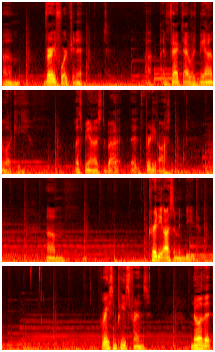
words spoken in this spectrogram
Um, very fortunate. Uh, in fact, I was beyond lucky. Let's be honest about it. It's pretty awesome. Um, pretty awesome indeed. Grace and peace, friends. Know that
